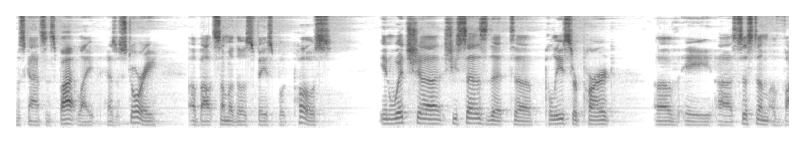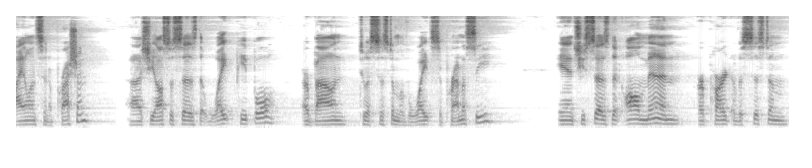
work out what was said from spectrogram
Wisconsin Spotlight, has a story about some of those Facebook posts in which uh, she says that uh, police are part of a uh, system of violence and oppression. Uh, she also says that white people are bound to a system of white supremacy. And she says that all men are part of a system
